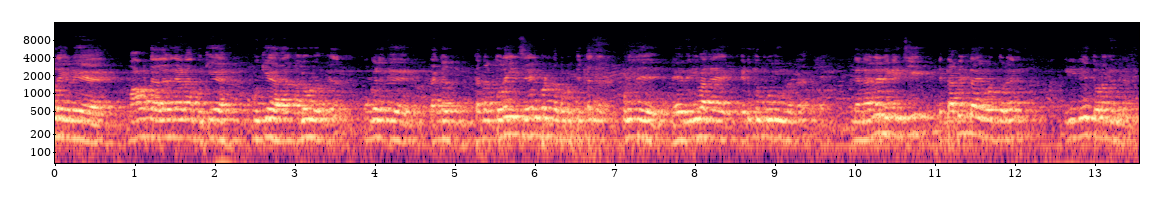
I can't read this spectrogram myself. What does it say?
துறையுடைய மாவட்ட அளவிலான முக்கிய முக்கிய அலுவலர்கள் உங்களுக்கு தங்கள் தங்கள் துறையில் செயல்படுத்தப்படும் திட்டங்கள் குறித்து விரிவாக எடுத்து கூறியுள்ளனர். இந்த நல்ல நிகழ்ச்சி தமிழ்தாய் ஒருத்துடன் இதே தொடங்குகிறது.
